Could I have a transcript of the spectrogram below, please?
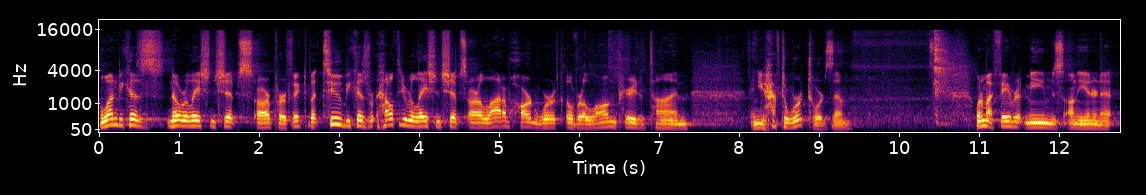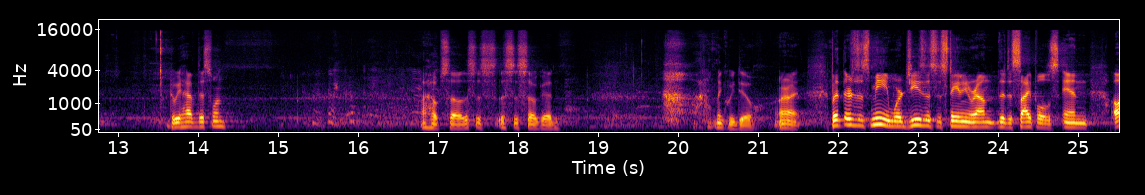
One, because no relationships are perfect, but two, because healthy relationships are a lot of hard work over a long period of time and you have to work towards them. One of my favorite memes on the internet. Do we have this one? I hope so. This is, this is so good. I don't think we do. All right. But there's this meme where Jesus is standing around the disciples, and uh,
